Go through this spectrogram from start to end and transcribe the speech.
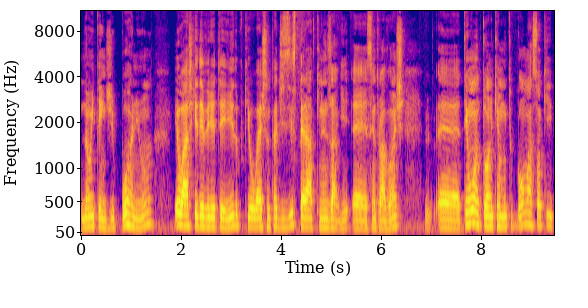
Não entendi porra nenhuma. Eu acho que deveria ter ido, porque o West Ham tá desesperado que nem zague, é, centroavante. É, tem o Antônio que é muito bom, mas só que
